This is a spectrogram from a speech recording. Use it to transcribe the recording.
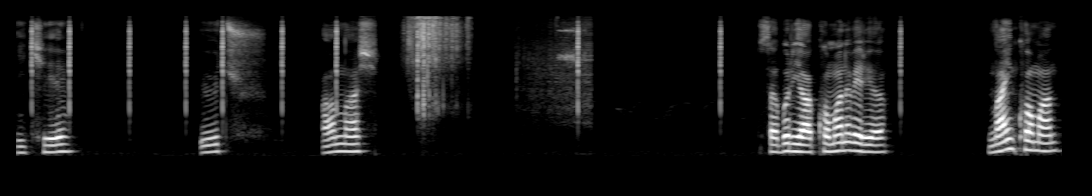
2 3 Anlaş. Sabır ya komanı veriyor. Nine koman.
